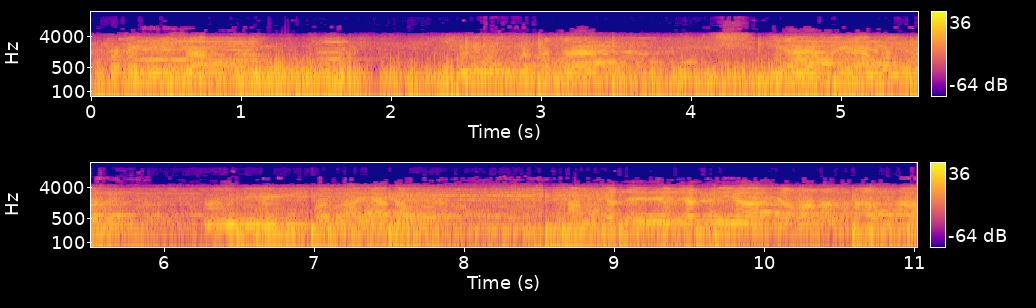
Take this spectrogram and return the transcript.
सुमित मिश्रा फिर उसके जिला महिला पुलिस बल सुरभि वर्षा यादव हम चले तो चल दिया जमाना साथ था।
